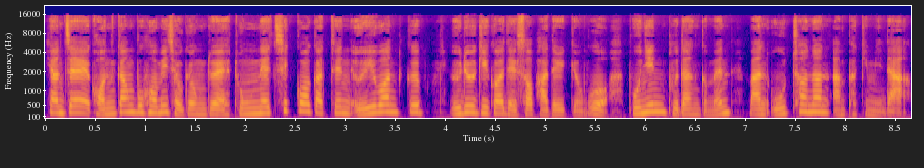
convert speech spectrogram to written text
현재 건강보험이 적용돼 동네 치과 같은 의원급 의료기관에서 받을 경우 본인 부담금은 15,000원 안팎입니다.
